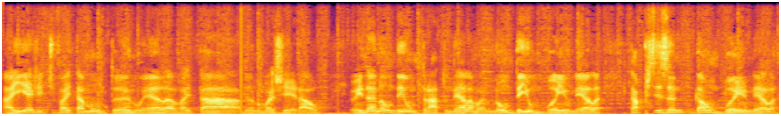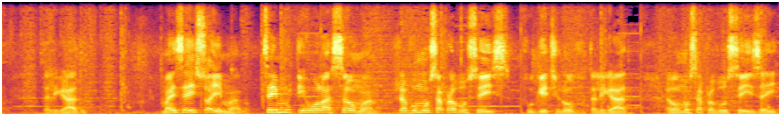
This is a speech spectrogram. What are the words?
Aí a gente vai estar tá montando ela, vai estar tá dando uma geral. Eu ainda não dei um trato nela, mano. Não dei um banho nela. Tá precisando dar um banho nela, tá ligado? Mas é isso aí, mano. Sem muita enrolação, mano. Já vou mostrar pra vocês foguete novo, tá ligado? Eu vou mostrar pra vocês aí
